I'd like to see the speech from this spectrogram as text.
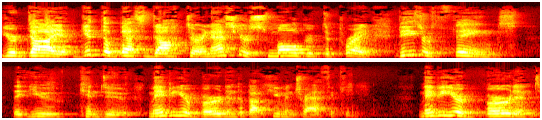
your diet, get the best doctor, and ask your small group to pray. These are things that you can do. Maybe you're burdened about human trafficking. Maybe you're burdened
